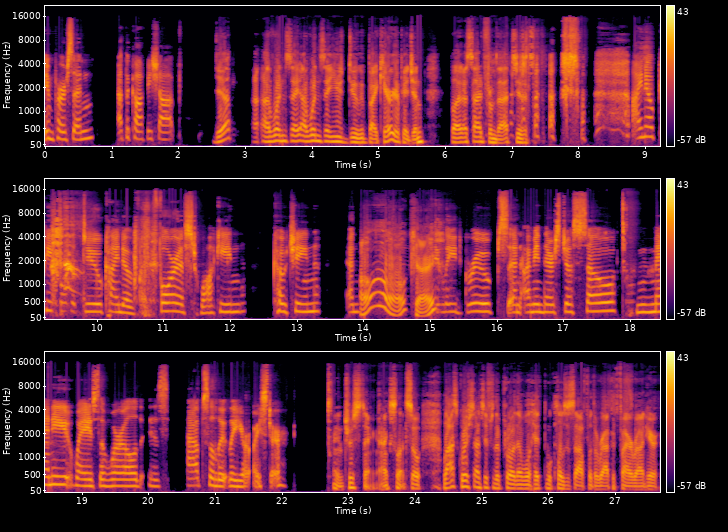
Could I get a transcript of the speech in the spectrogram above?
in person, at the coffee shop. Yep. I wouldn't say I wouldn't say you do by carrier pigeon, but aside from that, just I know people that do kind of forest walking coaching and oh okay they lead groups and i mean there's just so many ways the world is absolutely your oyster Interesting. Excellent. So, last question on Tips for the Pro, then we'll hit. We'll close this off with a rapid fire round here.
